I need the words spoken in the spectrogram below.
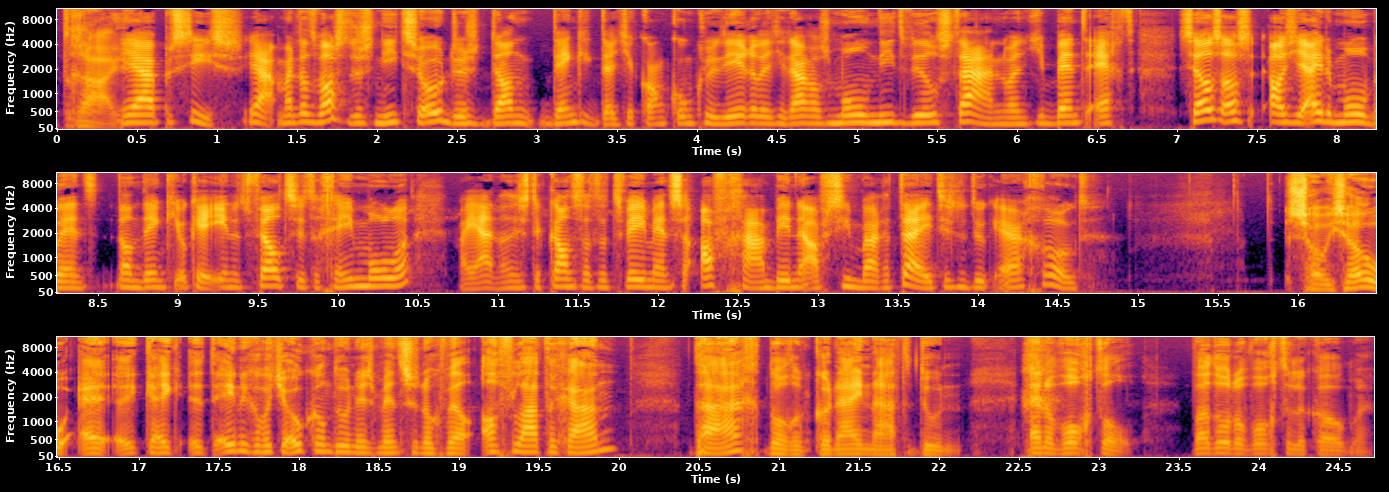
draaien. Ja, precies. Ja, maar dat was dus niet zo. Dus dan denk ik dat je kan concluderen dat je daar als mol niet wil staan. Want je bent echt, zelfs als, als jij de mol bent, dan denk je, oké, in het veld zitten geen mollen. Maar ja, dan is de kans dat er twee mensen afgaan binnen afzienbare tijd is natuurlijk erg groot. Sowieso. Eh, kijk, het enige wat je ook kan doen is mensen nog wel af laten gaan. Daar, door een konijn na te doen. En een wortel, waardoor er wortelen komen.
